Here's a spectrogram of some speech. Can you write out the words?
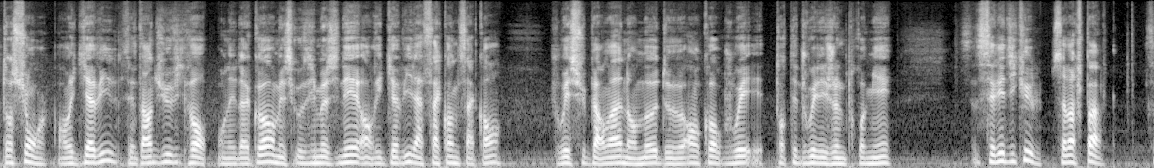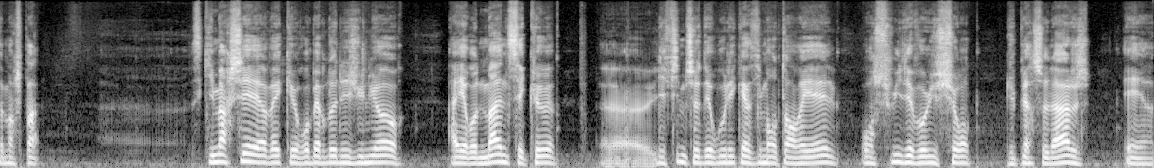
attention, hein, Henri Cavill, c'est un dieu vivant, on est d'accord, mais est-ce que vous imaginez Henri Cavill à 55 ans jouer Superman en mode euh, encore jouer, tenter de jouer les jeunes premiers? C'est ridicule, ça marche pas. Ça marche pas. Ce qui marchait avec Robert Downey Jr. Iron Man, c'est que euh, les films se déroulaient quasiment en temps réel. On suit l'évolution du personnage et, euh,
